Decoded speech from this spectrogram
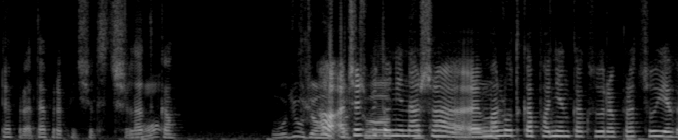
Dobra, dobra, 53 latka. No. O, a czyżby to nie nasza e, malutka panienka, która pracuje w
